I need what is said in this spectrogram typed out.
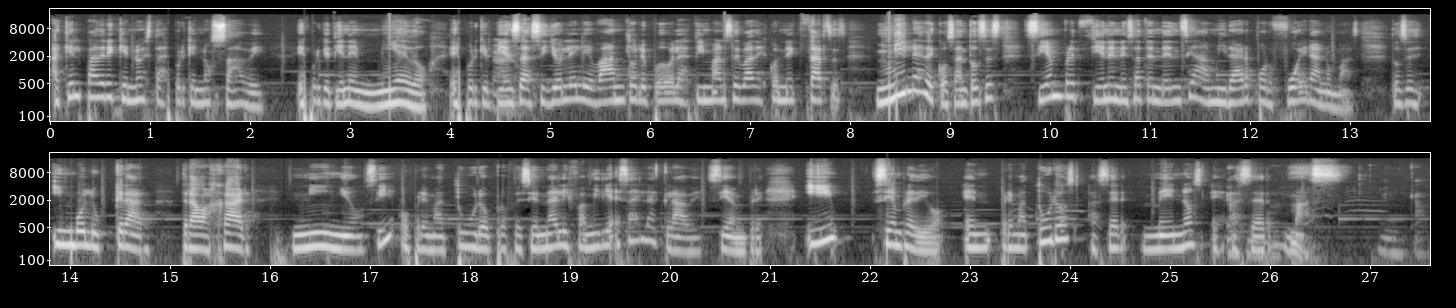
Aquel padre que no está es porque no sabe, es porque tiene miedo, es porque piensa, si yo le levanto, le puedo lastimar, se va a desconectarse. Miles de cosas. Entonces, siempre tienen esa tendencia a mirar por fuera nomás. Entonces, involucrar, trabajar, niño, ¿sí? O prematuro, profesional y familia, esa es la clave, siempre. Y siempre digo, en prematuros, hacer menos es, hacer más. Me encanta.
